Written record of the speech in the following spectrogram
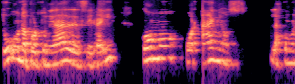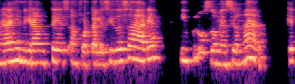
Tuvo una oportunidad de decir ahí cómo por años las comunidades inmigrantes han fortalecido esa área, incluso mencionar que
